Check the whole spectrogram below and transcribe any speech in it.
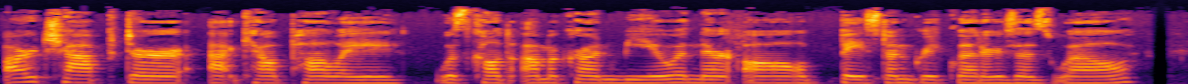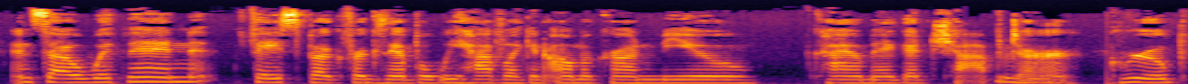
our chapter at Cal Poly was called Omicron Mu, and they're all based on Greek letters as well. And so within Facebook, for example, we have like an Omicron Mu Chi Omega chapter group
